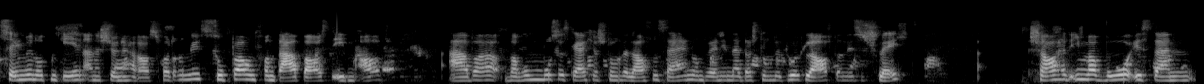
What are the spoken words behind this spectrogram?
zehn Minuten Gehen eine schöne Herausforderung ist, super und von da baust eben auf. Aber warum muss es gleich eine Stunde laufen sein und wenn ich nicht eine Stunde durchlaufe, dann ist es schlecht. Schau halt immer, wo ist dein,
